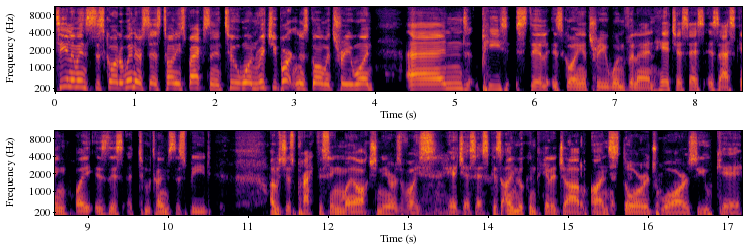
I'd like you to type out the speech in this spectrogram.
Tielemans to score the winner, says Tony Sparks, and 2 1. Richie Burton is going with 3 1. And Pete still is going at 3 1 Villa. And HSS is asking, why is this at two times the speed? I was just practicing my auctioneer's voice, HSS, because I'm looking to get a job on Storage Wars UK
